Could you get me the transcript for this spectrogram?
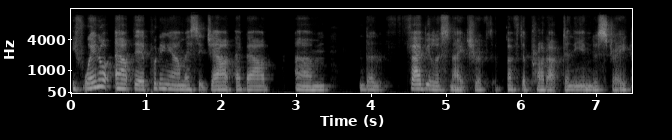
if we're not out there putting our message out about um, the fabulous nature of the, of the product and the industry,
